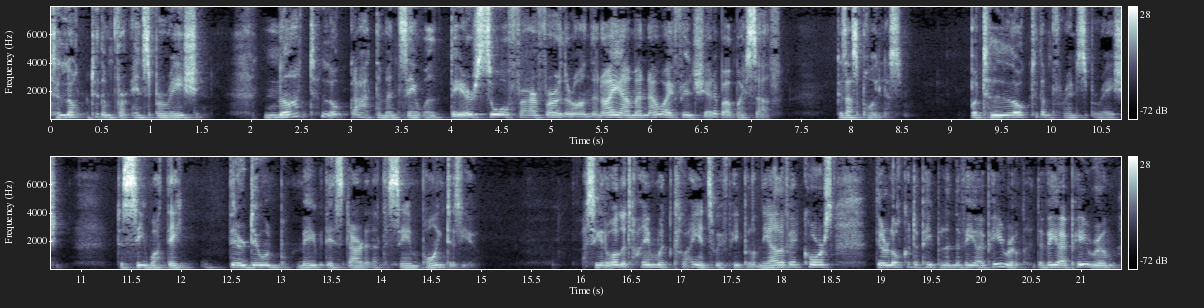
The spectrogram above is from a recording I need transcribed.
to look to them for inspiration, not to look at them and say, "Well, they're so far further on than I am, and now I feel shit about myself." because that's pointless. But to look to them for inspiration, to see what they they're doing, but maybe they started at the same point as you. I see it all the time with clients. We have people on the Elevate course, they're looking to people in the VIP room. The VIP room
